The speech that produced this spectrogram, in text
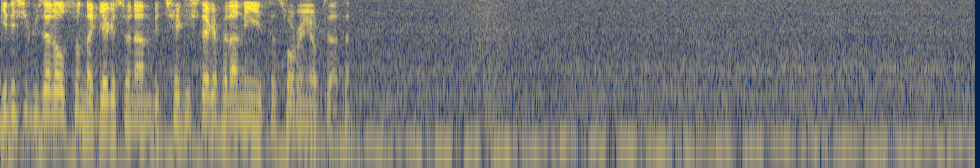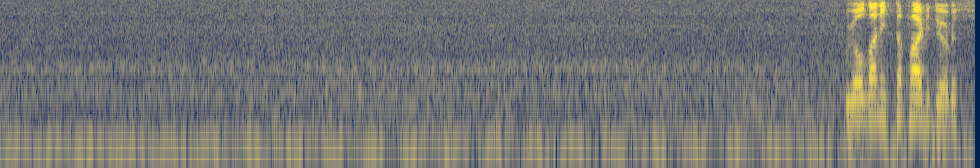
gidişi güzel olsun da gerisi önemli değil. Çekişleri falan iyiyse sorun yok zaten. Bu yoldan ilk defa gidiyoruz.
